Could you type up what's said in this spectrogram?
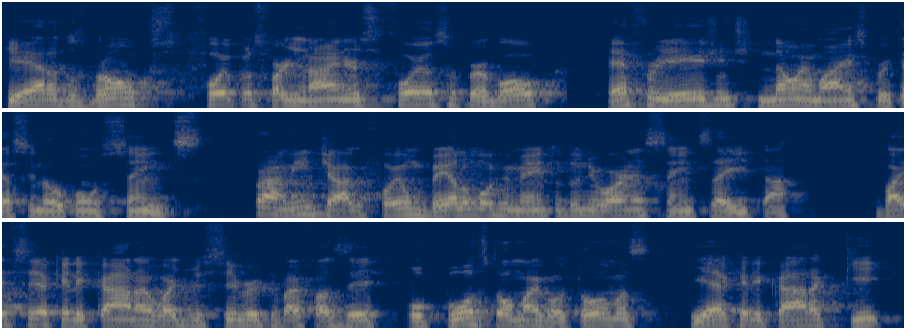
que era dos Broncos, foi para os 49ers, foi ao Super Bowl, é free agent, não é mais porque assinou com o Saints. Para mim, Thiago, foi um belo movimento do New Orleans Saints aí, tá? Vai ser aquele cara, wide receiver, que vai fazer oposto ao Michael Thomas e é aquele cara que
